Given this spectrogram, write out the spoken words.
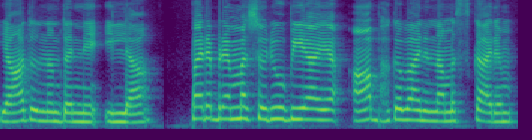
യാതൊന്നും തന്നെ ഇല്ല. പരബ്രഹ്മസ്വരൂപിയായ ആ ഭഗവാന് നമസ്കാരം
